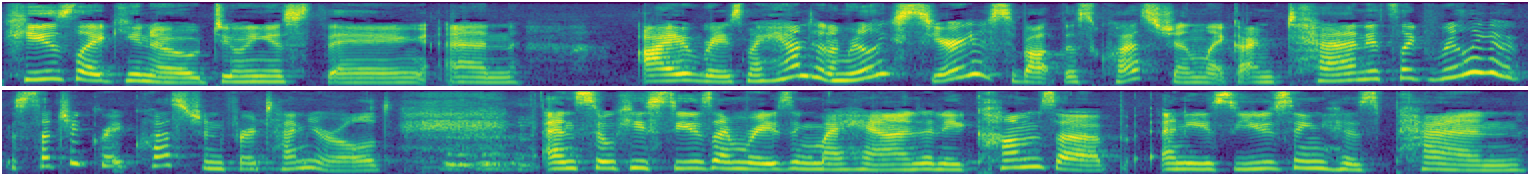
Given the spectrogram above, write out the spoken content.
He's like, you know, doing his thing. And I raised my hand and I'm really serious about this question. Like, I'm 10. It's like really a, such a great question for a 10 year old. and so he sees I'm raising my hand and he comes up and he's using his pen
